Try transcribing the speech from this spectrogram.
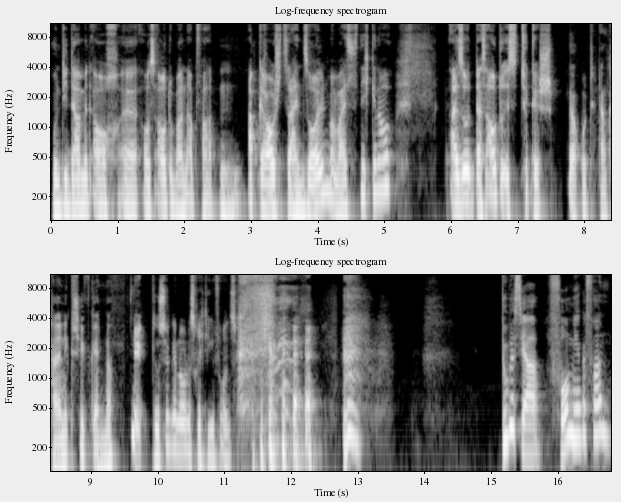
und die damit auch äh, aus Autobahnabfahrten abgerauscht sein sollen. Man weiß es nicht genau. Also das Auto ist tückisch. Ja gut, dann kann ja nichts schiefgehen, ne? Nee, das ist ja genau das Richtige für uns. Du bist ja vor mir gefahren.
